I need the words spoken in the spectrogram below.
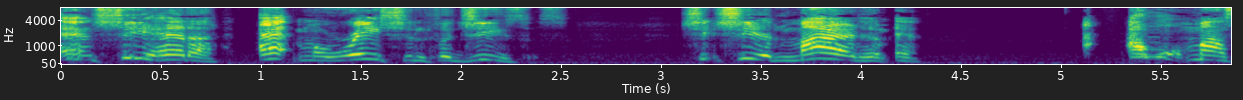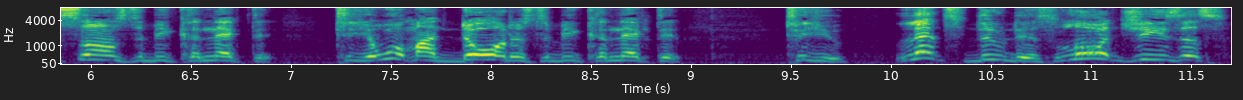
and she had an admiration for Jesus. She, she admired him. And I want my sons to be connected to you. I want my daughters to be connected to you. Let's do this. Lord Jesus,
